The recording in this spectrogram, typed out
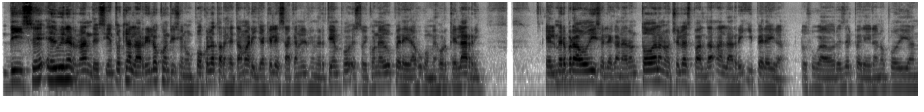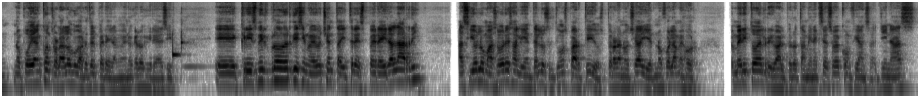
Dice Edwin Hernández, siento que a Larry lo condicionó un poco la tarjeta amarilla que le sacan en el primer tiempo. Estoy con Edu Pereira, jugó mejor que Larry. Elmer Bravo dice, le ganaron toda la noche la espalda a Larry y Pereira. Los jugadores del Pereira no podían, no podían controlar a los jugadores del Pereira, me imagino que lo que quería decir. Eh, Chris Milk Brother 1983, Pereira Larry ha sido lo más sobresaliente en los últimos partidos, pero la noche de ayer no fue la mejor mérito del rival, pero también exceso de confianza. Ginás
